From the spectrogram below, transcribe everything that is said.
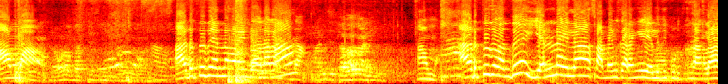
ஆமா. அடுத்தது என்ன வாங்கிட்டு வந்தோம்னா ஆமா. அடுத்தது வந்து எண்ணெய்லாம் சமையல்காரங்க எழுதி கொடுத்துருந்தாங்களா?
